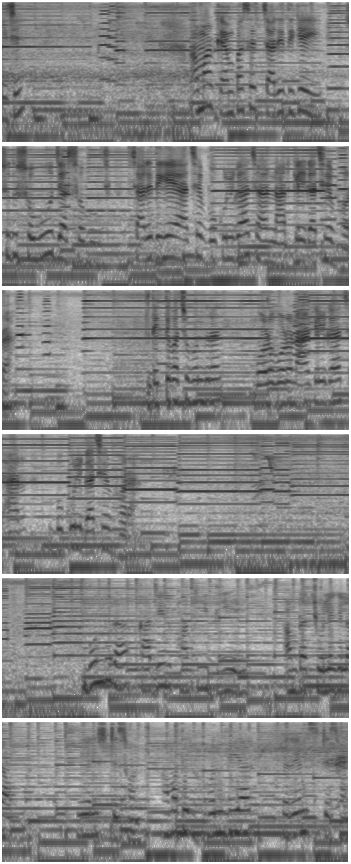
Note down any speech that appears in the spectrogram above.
এই যে, আমার ক্যাম্পাসের চারিদিকেই শুধু সবুজ আর সবুজ। চারিদিকে আছে বকুল গাছ আর নারকেল গাছে ভরা। দেখতে পাচ্ছ বন্ধুরা, বড় বড় নারকেল গাছ আর বকুল গাছের ভরা। বন্ধুরা, কাজের ফাঁকি দিয়ে আমরা চলে গেলাম রেল স্টেশন, আমাদের হলদিয়ার রেল স্টেশন।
